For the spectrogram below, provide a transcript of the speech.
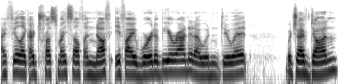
I feel like I trust myself enough. If I were to be around it, I wouldn't do it, which I've done.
